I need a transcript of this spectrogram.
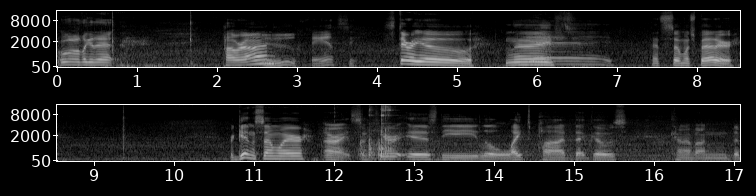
Oh, look at that. Power on. Ooh, fancy. Stereo. Nice. Yay. That's so much better. We're getting somewhere. All right, so here is the little light pod that goes kind of on the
